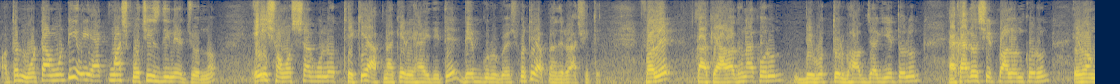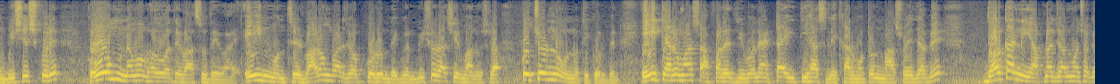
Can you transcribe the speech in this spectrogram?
অর্থাৎ মোটামুটি ওই এক মাস পঁচিশ দিনের জন্য, এই সমস্যাগুলো থেকে আপনাকে রেহাই দিতে দেবগুরু বৃহস্পতি আপনাদের রাশিতে। ফলে তাকে আরাধনা করুন দেবত্বর ভাব জাগিয়ে তুলুন, একাদশীর পালন করুন এবং বিশেষ করে ওম নমো ভগবতে বাসুদেবায়। এই মন্ত্রের বারংবার জপ করুন, দেখবেন বিশ্ব রাশির মানুষরা প্রচণ্ড উন্নতি করবেন। এই তেরো মাস আপনাদের জীবনে একটা ইতিহাস লেখার মতন মাস হয়ে যাবে। দরকার নেই, আপনার জন্মছকে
